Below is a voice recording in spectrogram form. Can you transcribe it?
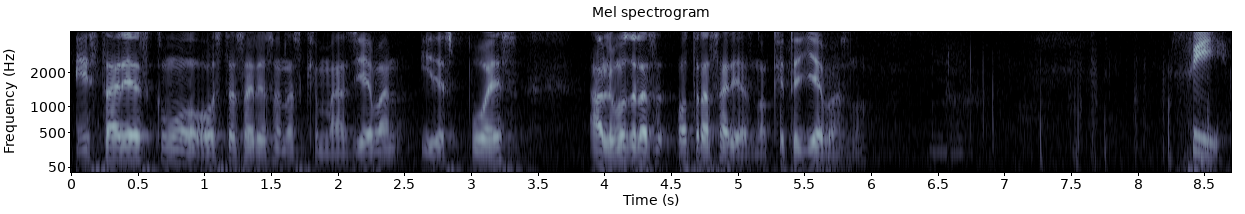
esta área es como, o estas áreas son las que más llevan, y después hablemos de las otras áreas, ¿no? ¿Qué te llevas, no? Sí,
